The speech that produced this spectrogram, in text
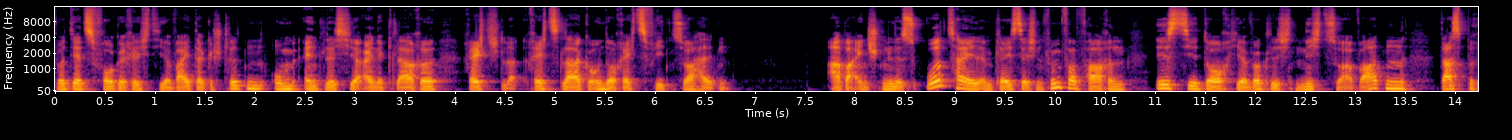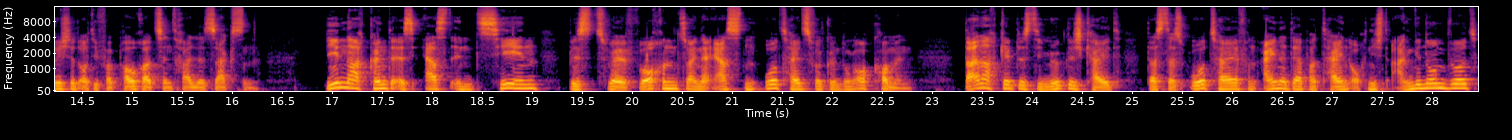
wird jetzt vor Gericht hier weiter gestritten, um endlich hier eine klare Rechtslage und auch Rechtsfrieden zu erhalten. Aber ein schnelles Urteil im PlayStation 5 Verfahren ist jedoch hier wirklich nicht zu erwarten. Das berichtet auch die Verbraucherzentrale Sachsen. Demnach könnte es erst in 10 bis 12 Wochen zu einer ersten Urteilsverkündung auch kommen. Danach gibt es die Möglichkeit, dass das Urteil von einer der Parteien auch nicht angenommen wird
